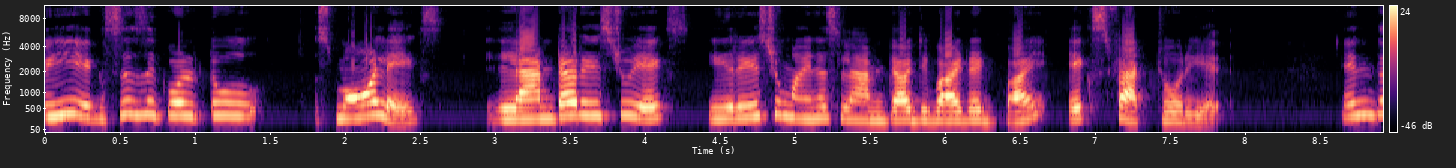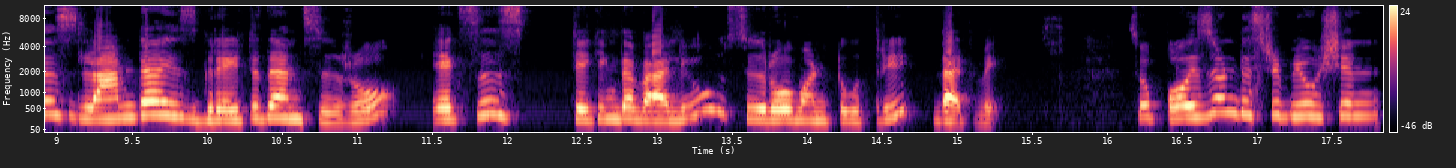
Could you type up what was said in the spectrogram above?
Px is equal to small x lambda raised to x e raised to minus lambda divided by x factorial. In this lambda is greater than 0 x is taking the value 0, 1, 2, 3 that way. So, Poisson distribution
